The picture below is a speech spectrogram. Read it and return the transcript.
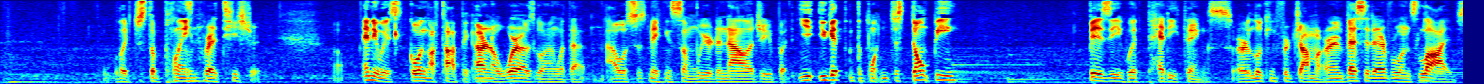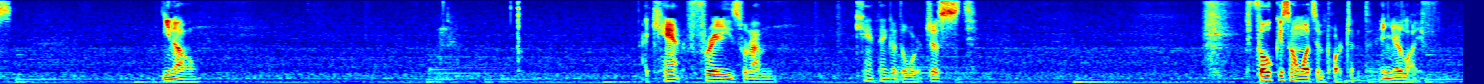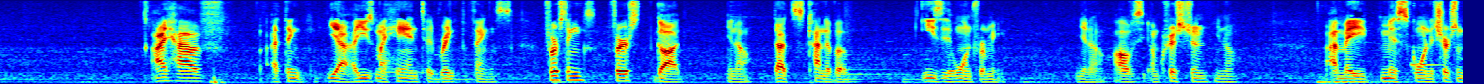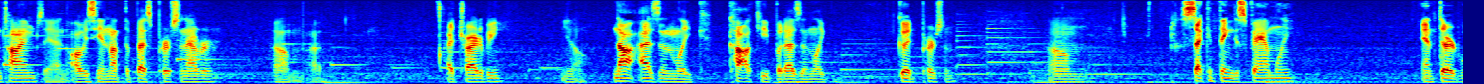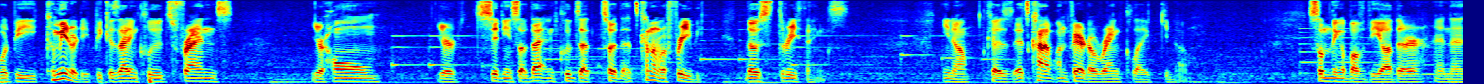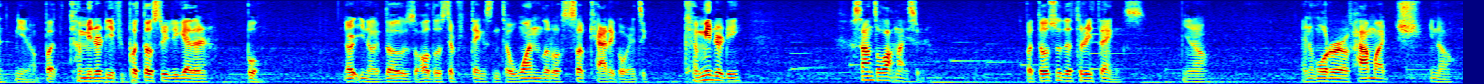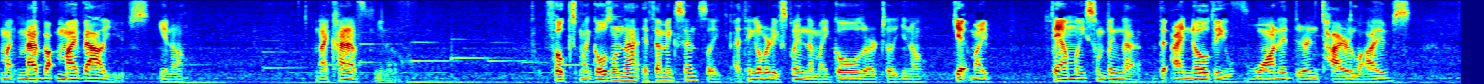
Like just a plain red t-shirt. anyways, going off topic. I don't know where I was going with that. I was just making some weird analogy, but you, you get the point. Just don't be busy with petty things or looking for drama or invested in everyone's lives. You know, I can't phrase what I'm can't think of the word. Just focus on what's important in your life. I have I think yeah, I use my hand to rank the things. First things first, God, you know. That's kind of a easy one for me. You know, obviously I'm Christian, you know. I may miss going to church sometimes and obviously I'm not the best person ever. Um, I, I try to be, you know, not as in like cocky, but as in like good person. Um, second thing is family. And third would be community because that includes friends, your home, your city and stuff. That includes that. So that's kind of a freebie. Those three things. You know, because it's kind of unfair to rank like, you know, something above the other. And then, you know, but community, if you put those three together, boom. Or, you know, those, all those different things into one little subcategory, into community, sounds a lot nicer. But those are the three things, you know, in order of how much, you know, my, my, my values, you know. And I kind of, you know, focus my goals on that, if that makes sense. Like, I think I already explained that my goals are to, you know, get my family something that, that I know they've wanted their entire lives.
